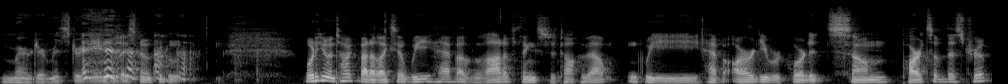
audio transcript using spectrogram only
Murder mystery English no clue. What do you want to talk about, Alexia? We have a lot of things to talk about. We have already recorded some parts of this trip,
